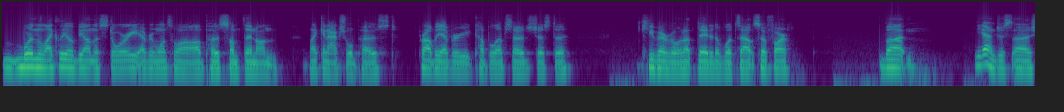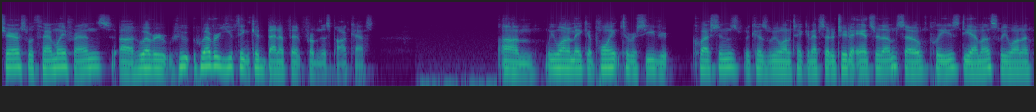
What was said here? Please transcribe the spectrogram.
more than likely it'll be on the story every once in a while i'll post something on like an actual post probably every couple episodes just to keep everyone updated of what's out so far but yeah just uh share us with family friends uh whoever who, whoever you think could benefit from this podcast um we want to make a point to receive your questions because we want to take an episode or two to answer them so please dm us we want to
